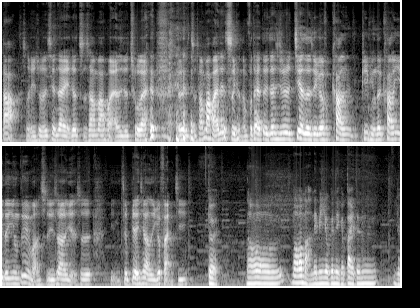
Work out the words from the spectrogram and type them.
大，所以说现在也就指桑骂槐的就出来，呃，指桑骂槐这词可能不太对，但就是借着这个抗批评的抗议的应对嘛，实际上也是就变相的一个反击。对，然后奥巴马那边又跟那个拜登有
